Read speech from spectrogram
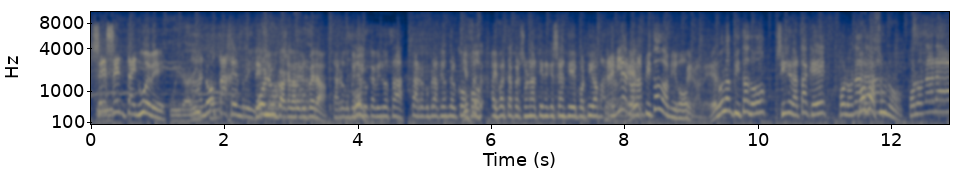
69. Cuidadito. Anota Henry. Uy, Luca, que la recupera. La recupera Uy. Luca Vildoza. La recuperación del cojo. es- Hay falta personal, tiene que ser antideportiva. Madre Pero mía, no lo han pitado, amigo. Pero a ver. No lo han pitado. Sigue el ataque. Polonara. Dos más uno. Polonara.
